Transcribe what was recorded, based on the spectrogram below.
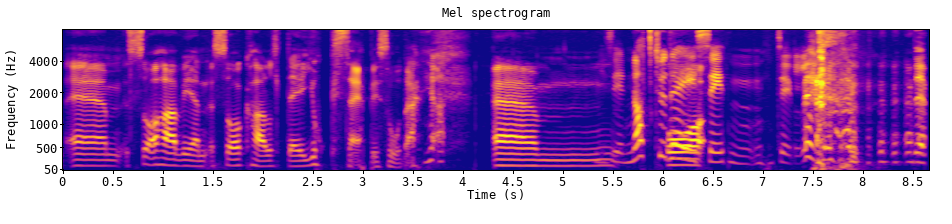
um, så har vi en såkalt eh, jukseepisode. Ja. Um, Vi sier 'not today, Og- Satan' til det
